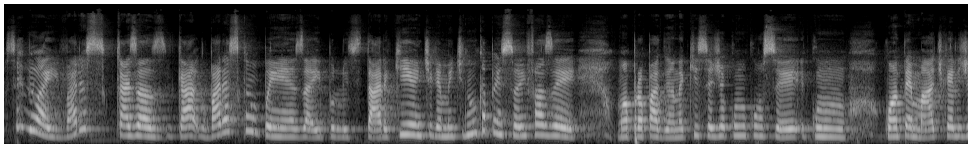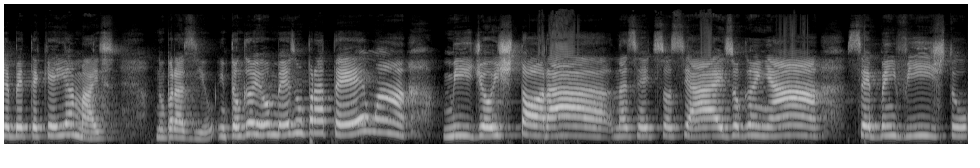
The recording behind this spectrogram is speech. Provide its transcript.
você viu aí várias casas, várias campanhas aí publicitárias que antigamente nunca pensou em fazer uma propaganda que seja com, com, com a temática LGBTQIA mais no Brasil. Então ganhou mesmo para ter uma mídia ou estourar nas redes sociais ou ganhar, ser bem visto.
